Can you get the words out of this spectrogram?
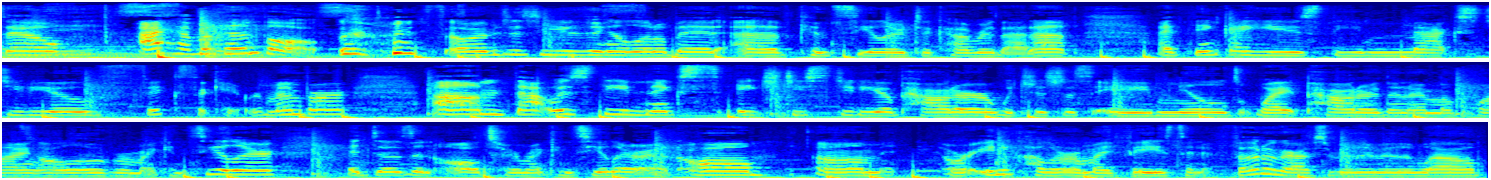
So I have a pimple. so I'm just using a little bit of concealer to cover that up. I think I used the MAC Studio Fix, I can't remember. Um, that was the NYX HD Studio powder, which is just a milled white powder that I'm applying all over my concealer. It doesn't alter my concealer at all um, or any color on my face and it photographs really, really well.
